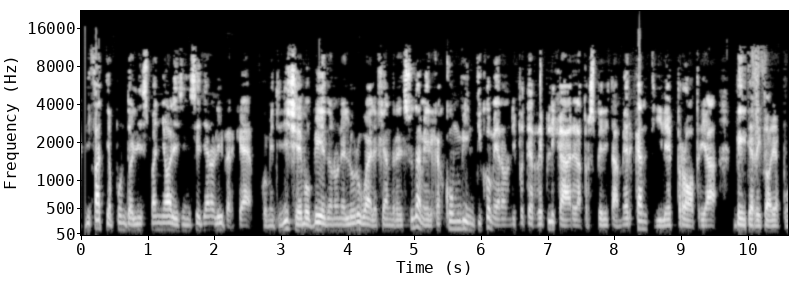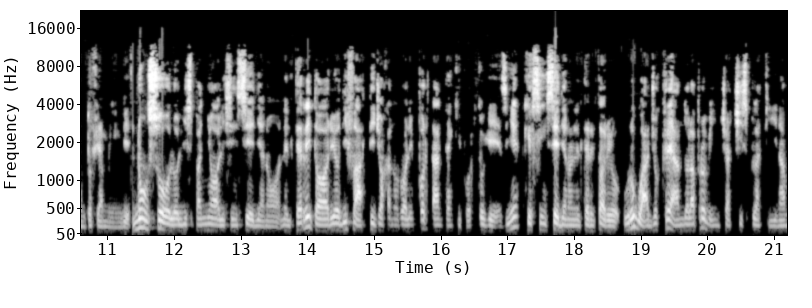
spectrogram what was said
Difatti, appunto, gli spagnoli si insediano lì perché, come ti dicevo, vedono nell'Uruguay le Fiandre del Sud America, convinti come erano di poter replicare la prosperità mercantile propria dei territori appunto fiamminghi. Non solo gli spagnoli si insediano nel territorio, difatti giocano un ruolo importante anche i portoghesi, che si insediano nel territorio uruguagio creando la provincia Cisplatina,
